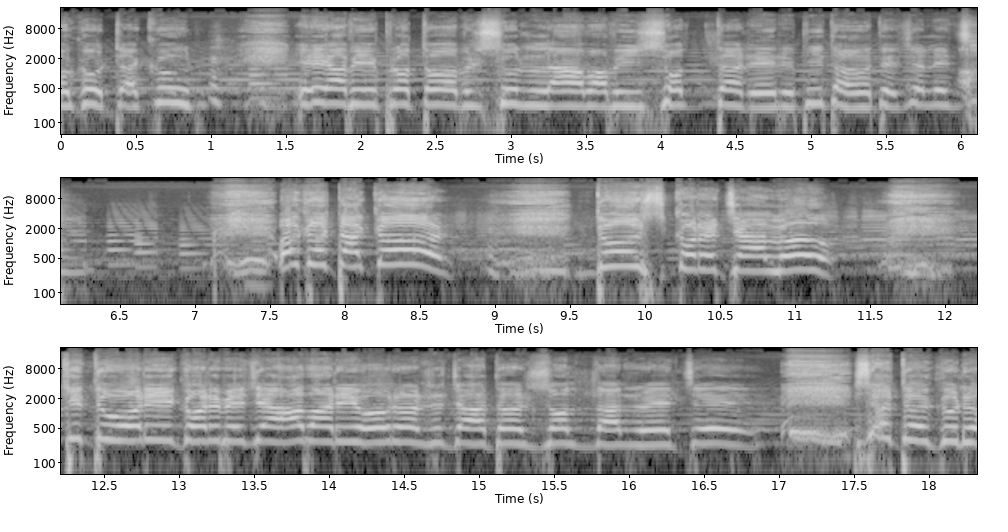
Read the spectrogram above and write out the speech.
ওগো ঠাকুর, এ আমি প্রথম শুনলাম, আমি সন্তানের পিতা হতে চলেছি। ওগো ঠাকুর, দোষ করেছে আলো। কিন্তু ওরই গর্বে যে আমারই ওরস জাত সন্তান রয়েছে সে তো কোনো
